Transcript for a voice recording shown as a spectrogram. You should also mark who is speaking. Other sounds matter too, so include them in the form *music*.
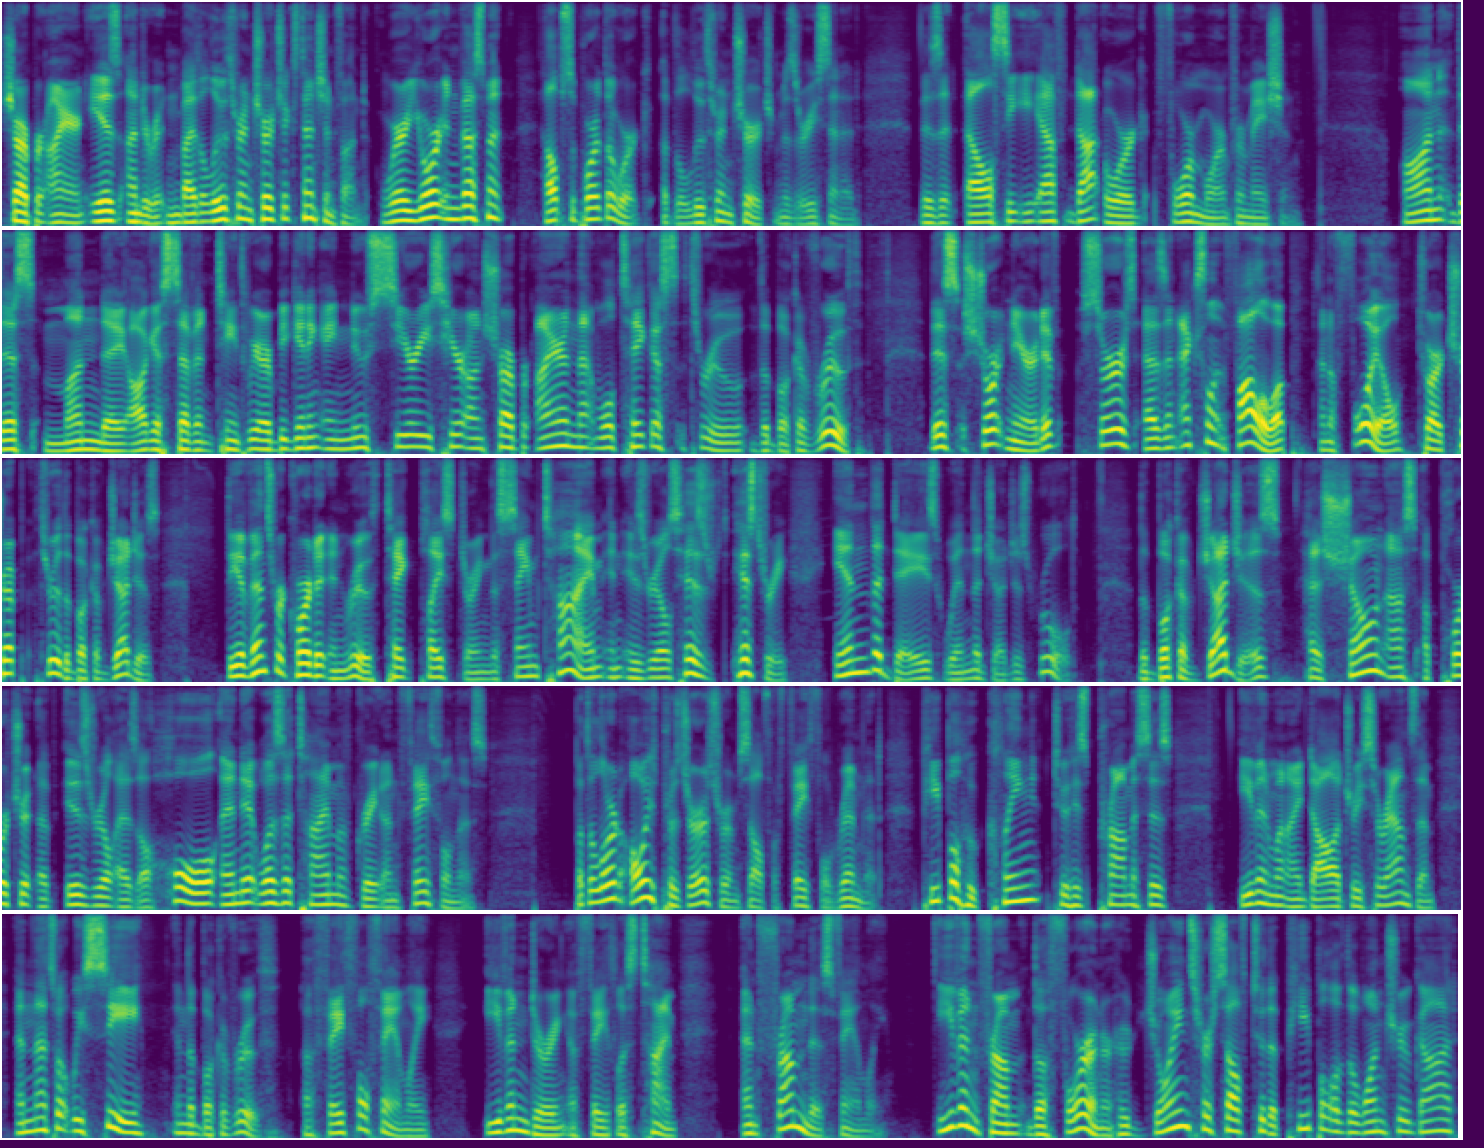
Speaker 1: Sharper Iron is underwritten by the Lutheran Church Extension Fund, where your investment helps support the work of the Lutheran Church Missouri Synod. Visit lcef.org for more information. On this Monday, August 17th, we are beginning a new series here on Sharper Iron that will take us through the book of Ruth. This short narrative serves as an excellent follow up and a foil to our trip through the book of Judges. The events recorded in Ruth take place during the same time in Israel's his- history, in the days when the judges ruled. The book of Judges has shown us a portrait of Israel as a whole, and it was a time of great unfaithfulness. But the Lord always preserves for himself a faithful remnant, people who cling to his promises even when idolatry surrounds them. And that's what we see in the book of Ruth a faithful family, even during a faithless time. And from this family, even from the foreigner who joins herself to the people of the one true God,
